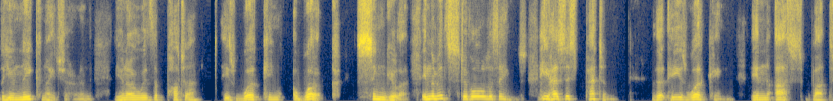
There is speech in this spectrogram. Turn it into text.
the unique nature. And, you know, with the potter, he's working a work singular in the midst of all the things. He has this pattern that he is working in us, but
